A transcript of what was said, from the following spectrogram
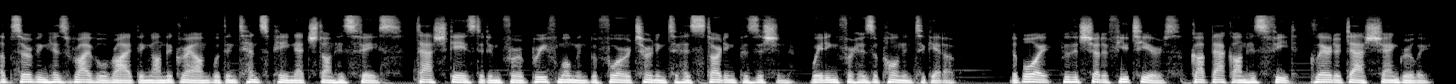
Observing his rival writhing on the ground with intense pain etched on his face, Dash gazed at him for a brief moment before returning to his starting position, waiting for his opponent to get up. The boy, who had shed a few tears, got back on his feet, glared at Dash angrily,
